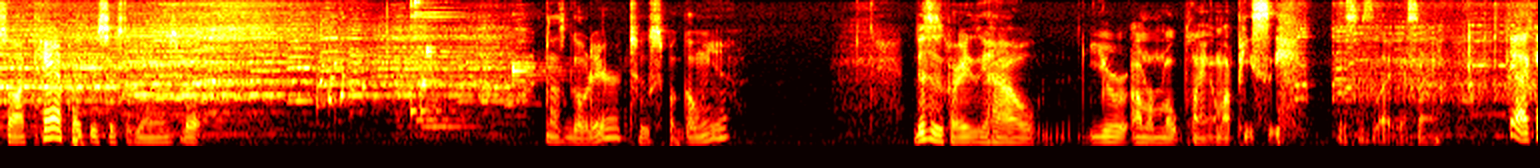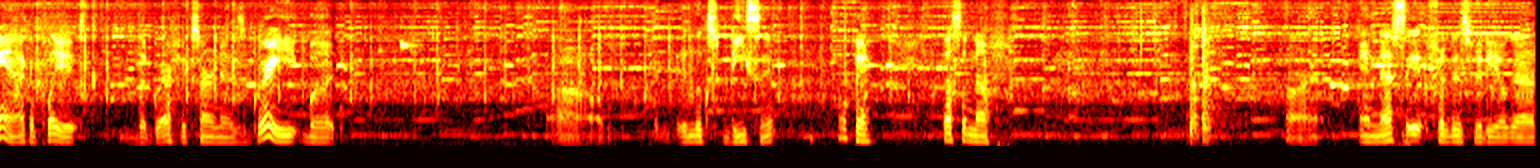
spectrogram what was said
So I can play 360 games, but let's go there to Spagonia. This is crazy how you're I'm remote playing on my PC. this is like insane. Yeah, I can. I can play it. The graphics aren't as great, but um, it looks decent. Okay, that's enough. And that's it for this video, guys.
